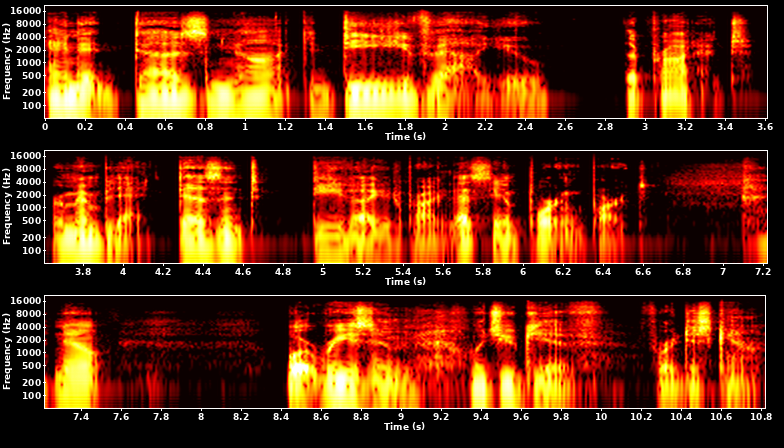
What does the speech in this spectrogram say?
and it does not devalue the product. Remember that, doesn't devalue the product. That's the important part. Now, what reason would you give for a discount?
